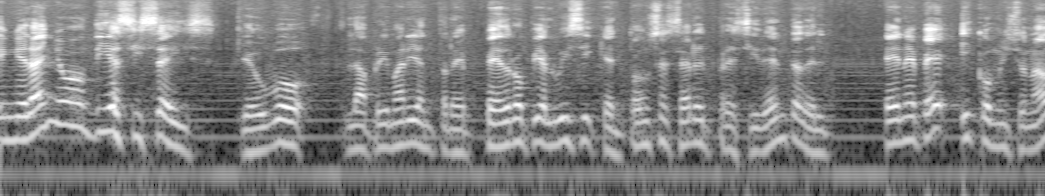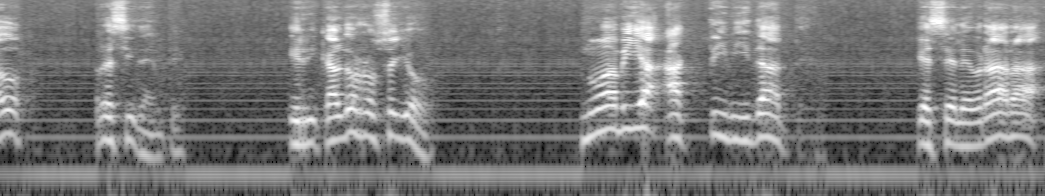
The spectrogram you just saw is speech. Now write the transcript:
En el año 16, que hubo la primaria entre Pedro Pierluisi, que entonces era el presidente del PNP y comisionado residente, y Ricardo Rosselló, no había actividad que celebrara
